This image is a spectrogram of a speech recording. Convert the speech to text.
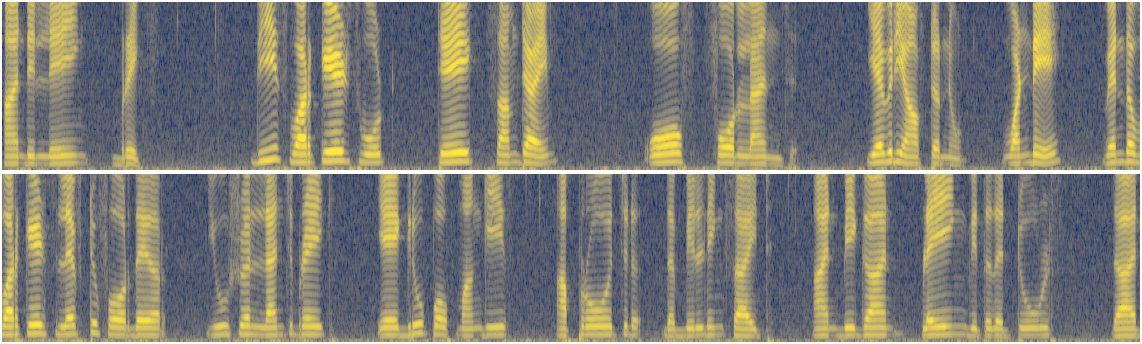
and laying bricks. These workers would take some time off for lunch every afternoon. One day, when the workers left for their usual lunch break, a group of monkeys approached the building site and began playing with the tools that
